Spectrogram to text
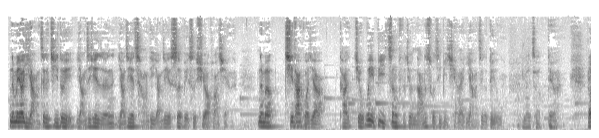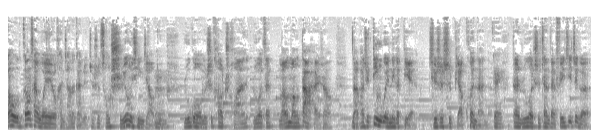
那么要养这个机队、养这些人、养这些场地、养这些设备是需要花钱的。那么其他国家他就未必政府就拿得出这笔钱来养这个队伍，没错。对吧？然后刚才我也有很强的感觉，就是从实用性角度，如果我们是靠船，如果在茫茫大海上，哪怕去定位那个点，其实是比较困难的。对但如果是站在飞机这个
